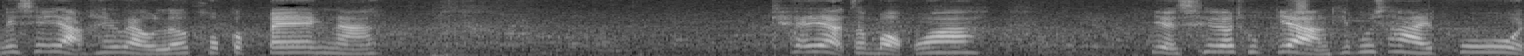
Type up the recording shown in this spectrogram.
ไม่ใช่อยากให้แหววเลิกคบกับเป้งนะ แค่อยากจะบอกว่า อย่าเชื่อทุกอย่างที่ผู้ชายพูด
